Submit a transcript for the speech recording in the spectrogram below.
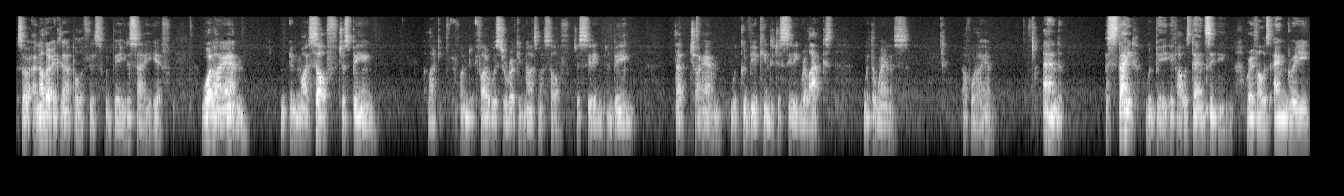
so another example of this would be to say if what I am in myself just being like if, if, i was to recognize myself just sitting and being that which I am it could be akin to just sitting relaxed with awareness of what I am. And a state would be if I was dancing, or if I was angry,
